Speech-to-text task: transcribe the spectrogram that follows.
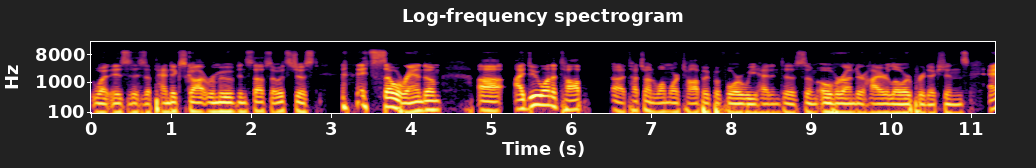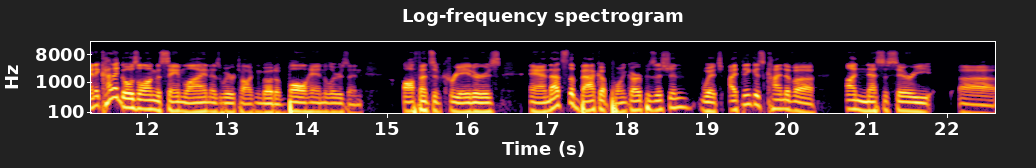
what is his appendix got removed and stuff. So it's just it's so random. Uh, I do want to top uh, touch on one more topic before we head into some over under higher lower predictions, and it kind of goes along the same line as we were talking about of ball handlers and offensive creators and that's the backup point guard position, which I think is kind of a unnecessary uh,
